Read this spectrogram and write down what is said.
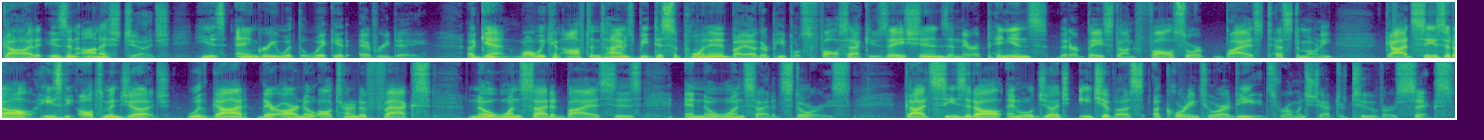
God is an honest judge. He is angry with the wicked every day. Again, while we can oftentimes be disappointed by other people's false accusations and their opinions that are based on false or biased testimony, God sees it all. He's the ultimate judge. With God, there are no alternative facts, no one sided biases, and no one sided stories. God sees it all and will judge each of us according to our deeds. Romans chapter 2 verse 6.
